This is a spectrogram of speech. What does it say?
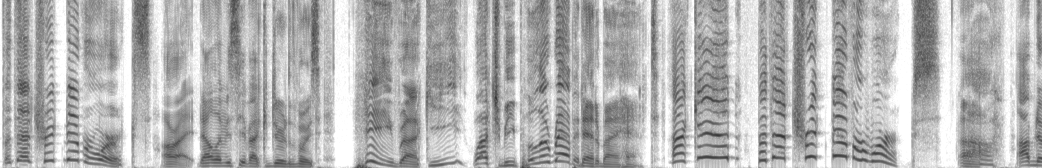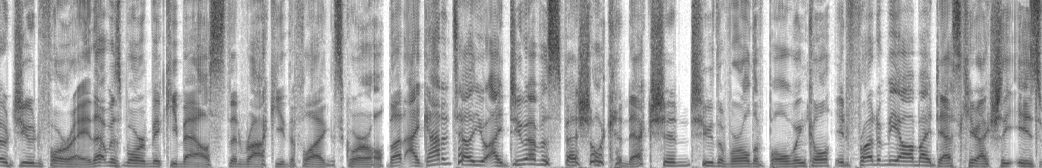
But that trick never works. All right, now let me see if I can do it in the voice. Hey, Rocky, watch me pull a rabbit out of my hat. Again? But that trick never works. Ah, I'm no June Foray. That was more Mickey Mouse than Rocky the Flying Squirrel. But I gotta tell you, I do have a special connection to the world of Bullwinkle. In front of me on my desk here actually is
